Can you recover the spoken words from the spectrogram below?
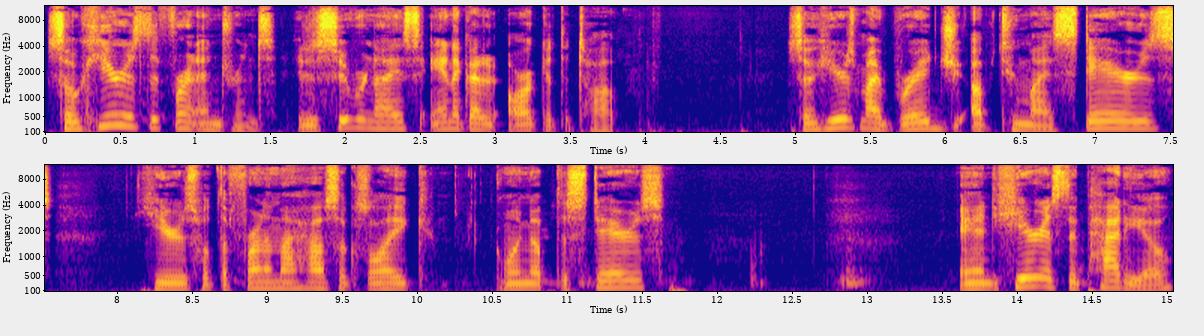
So here is the front entrance. It is super nice and I got an arc at the top. So here's my bridge up to my stairs. Here's what the front of my house looks like going up the stairs. And here is the patio.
